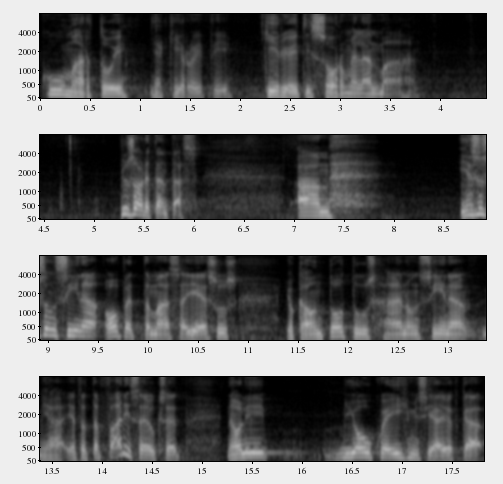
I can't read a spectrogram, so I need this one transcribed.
kuumartui ja kirjoitti, kirjoitti sormelän maahan. Pysäytetään tässä. Um, Jeesus on siinä opettamassa, Jeesus, joka on totuus, hän on siinä. Ja, ja tota, fariseukset, ne oli joukkue ihmisiä, jotka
